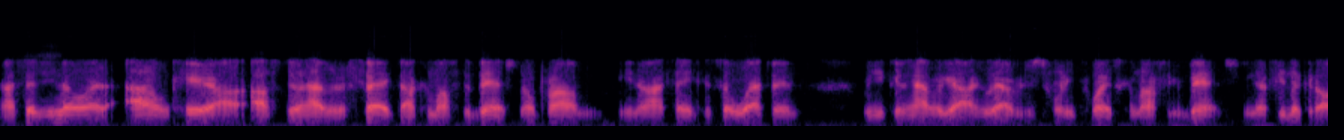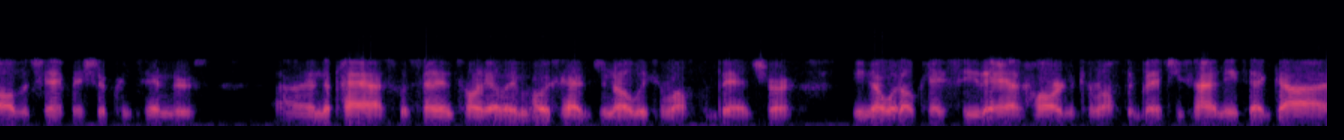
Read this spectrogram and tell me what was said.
And I said, you know what? I don't care. I'll, I'll still have an effect. I'll come off the bench, no problem. You know, I think it's a weapon when you can have a guy who averages 20 points come off your bench. You know, if you look at all the championship contenders uh, in the past with San Antonio, they've always had Ginobili come off the bench, or you know, with OKC, they had Harden come off the bench. You kind of need that guy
